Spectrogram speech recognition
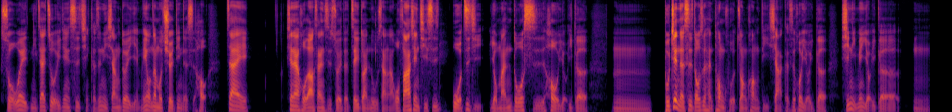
所谓你在做一件事情，可是你相对也没有那么确定的时候，在现在活到三十岁的这一段路上啊，我发现其实我自己有蛮多时候有一个嗯，不见得是都是很痛苦的状况底下，可是会有一个心里面有一个嗯。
